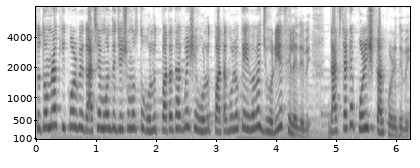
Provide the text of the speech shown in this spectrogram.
তো তোমরা কি করবে? গাছের মধ্যে যে সমস্ত হলুদ পাতা থাকবে, সেই হলুদ পাতাগুলোকে এইভাবে ঝরিয়ে ফেলে দেবে। গাছটাকে পরিষ্কার করে দেবে।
